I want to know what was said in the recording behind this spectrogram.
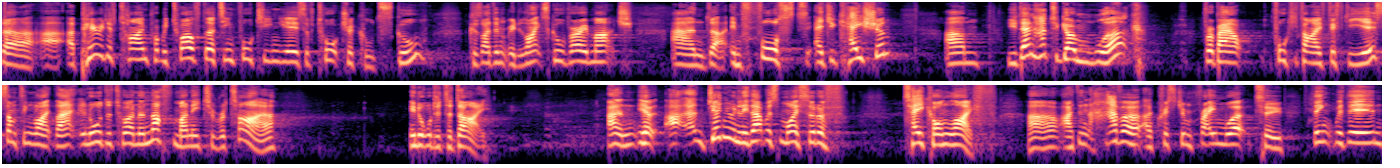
uh, a period of time, probably 12, 13, 14 years of torture called school because I didn't really like school very much, and uh, enforced education. Um, you then had to go and work for about 45, 50 years, something like that, in order to earn enough money to retire in order to die. And, you know, I, and genuinely, that was my sort of take on life. Uh, I didn't have a, a, Christian framework to think within.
